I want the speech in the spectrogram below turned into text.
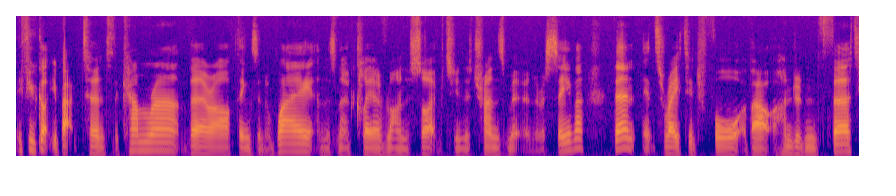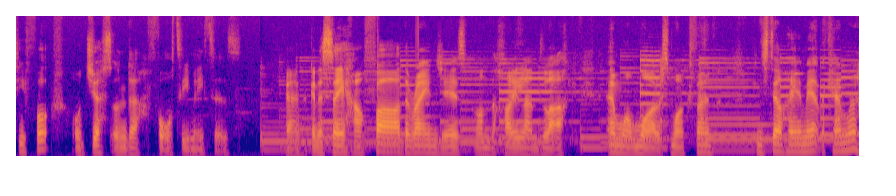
If you've got your back turned to the camera, there are things in the way and there's no clear line of sight between the transmitter and the receiver, then it's rated for about 130 foot or just under 40 meters. Okay, I'm going to see how far the range is on the Hollyland Lark M1 wireless microphone. Can you still hear me at the camera?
